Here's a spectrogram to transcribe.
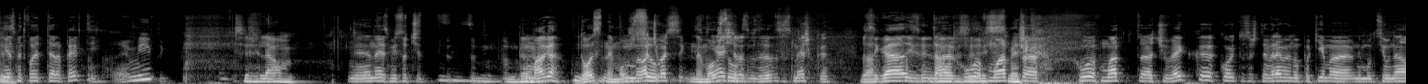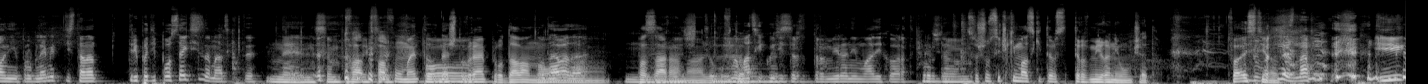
Ние сме твоите терапевти. Еми, съжалявам. Не, не, не, в смисъл, че Да. помага. Тоест не може да се... Не може да се... с смешка. Да. Сега, извин, Да, хубав, млад, хубав млад човек, който същевременно пък има емоционални проблеми, ти станат три пъти по-секси за маските. Не, не съм. Това, това в момента в По- днешно време продава много Продава, да. на пазара Нещо, на любовта. маски, които си търсят травмирани млади хора. Всъщност всички маски търсят травмирани момчета. Това е истина. Не знам. И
